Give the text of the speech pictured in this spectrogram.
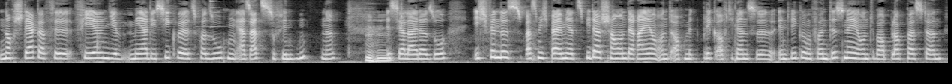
noch stärker fehlen, je mehr die Sequels versuchen, Ersatz zu finden. Ne? Mhm. Ist ja leider so. Ich finde es, was mich beim jetzt Wiederschauen der Reihe und auch mit Blick auf die ganze Entwicklung von Disney und überhaupt Blockbustern,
